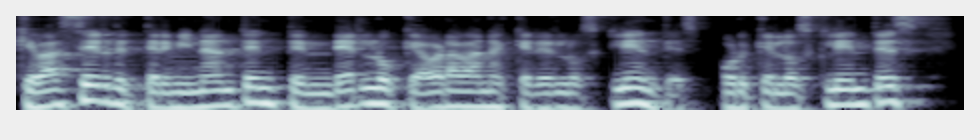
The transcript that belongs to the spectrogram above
que va a ser determinante entender lo que ahora van a querer los clientes, porque los clientes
